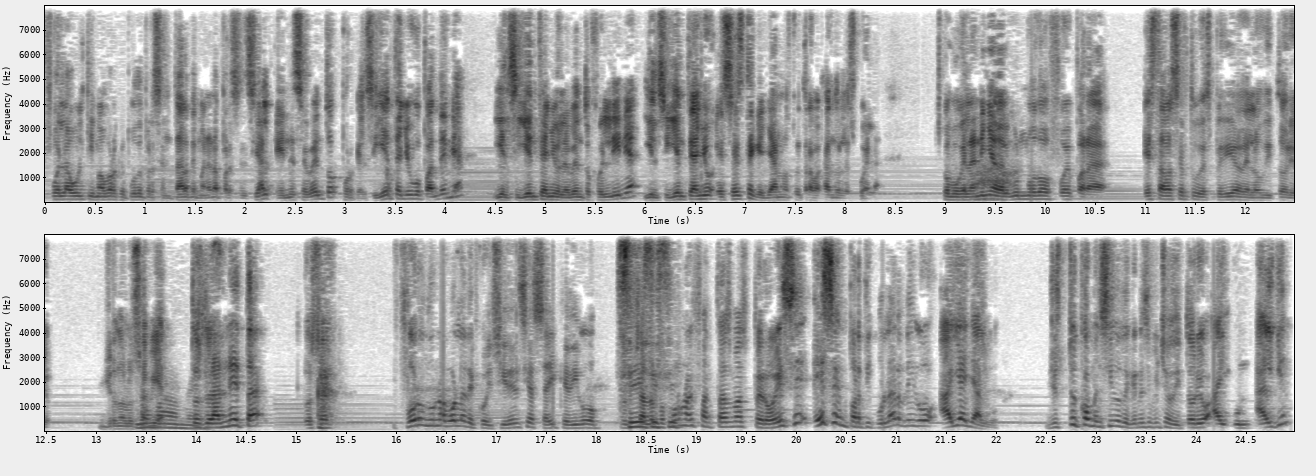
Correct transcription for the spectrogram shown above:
fue la última obra que pude presentar de manera presencial en ese evento, porque el siguiente año hubo pandemia y el siguiente año el evento fue en línea y el siguiente año es este que ya no estoy trabajando en la escuela. Como que la niña de algún modo fue para, esta va a ser tu despedida del auditorio. Yo no lo sabía. Entonces, la neta, o sea, fueron una bola de coincidencias ahí que digo, pues, a lo mejor no hay fantasmas, pero ese, ese en particular, digo, ahí hay algo. Yo estoy convencido de que en ese pinche auditorio hay un alguien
